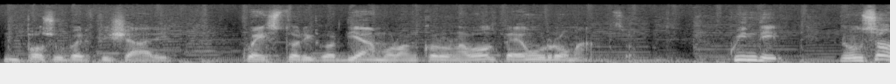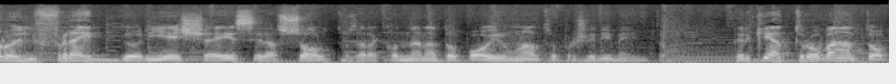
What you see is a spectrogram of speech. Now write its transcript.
un po' superficiali. Questo, ricordiamolo ancora una volta, è un romanzo. Quindi non solo il freddo riesce a essere assolto, sarà condannato poi in un altro procedimento, perché ha trovato,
